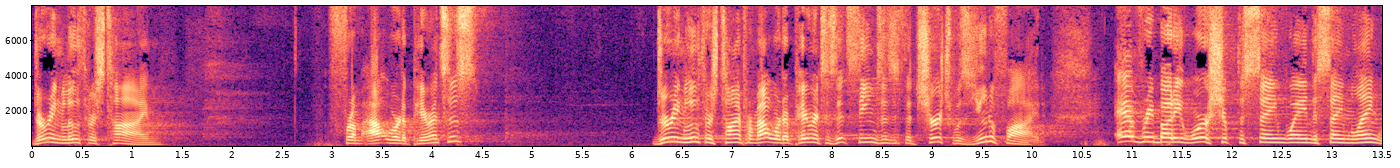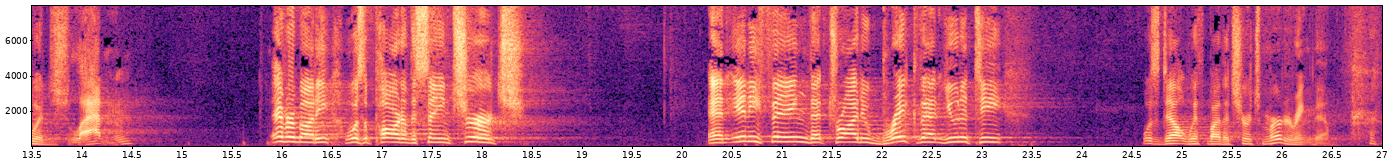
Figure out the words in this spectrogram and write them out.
During Luther's time, from outward appearances, During Luther's time, from outward appearances, it seems as if the church was unified. Everybody worshiped the same way in the same language, Latin. Everybody was a part of the same church. And anything that tried to break that unity was dealt with by the church murdering them.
